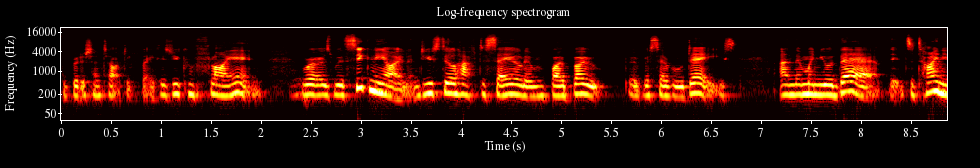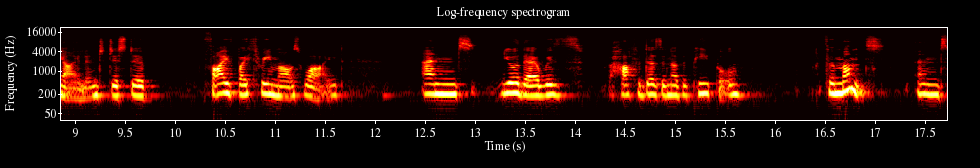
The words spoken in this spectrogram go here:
the British Antarctic bases, you can fly in, whereas with Signy Island, you still have to sail in by boat over several days. And then when you're there, it's a tiny island, just a five by three miles wide, and you're there with half a dozen other people for months. And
